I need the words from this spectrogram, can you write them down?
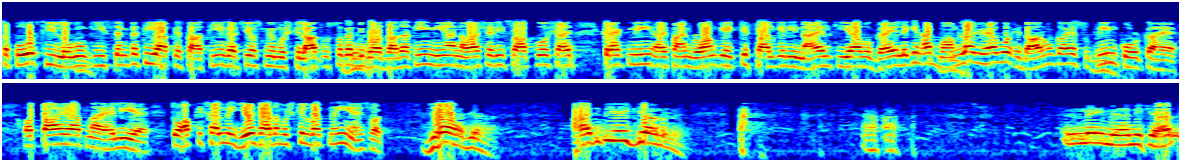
سپورٹ تھی لوگوں کی، سمپتھی آپ کے ساتھ تھی اگرچہ اس میں مشکلات اس وقت بھی بہت زیادہ تھیں۔ میاں نواز شریف صاحب کو شاید کریکٹ می آئی فائم رانگ کے اکیس سال کے لیے نااہل کیا، وہ گئے، لیکن اب معاملہ جو ہے وہ اداروں کا ہے، سپریم کورٹ کا ہے اور تاحیات نااہلی ہے۔ تو آپ کے خیال میں یہ زیادہ مشکل وقت نہیں ہے اس وقت؟ جی ہاں جی ہاں۔ آج بھی یہی کیا انہوں نے؟ نہیں، میرا نہیں خیال۔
